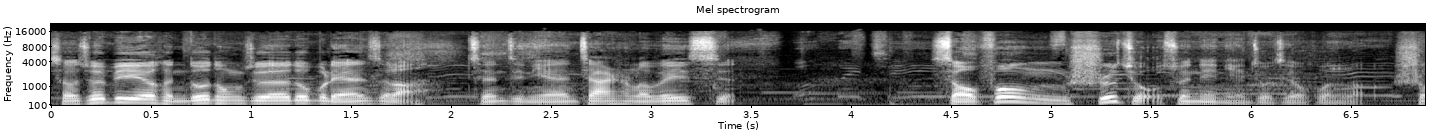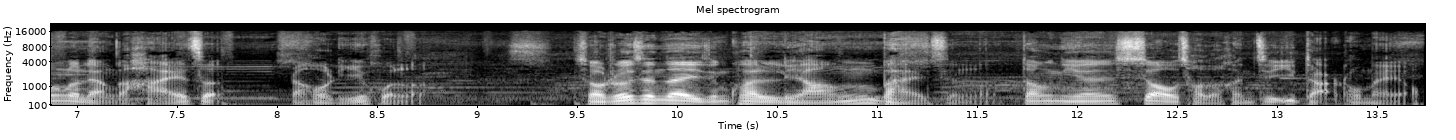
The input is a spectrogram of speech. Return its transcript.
小学毕业，很多同学都不联系了。前几年加上了微信。小凤十九岁那年就结婚了，生了两个孩子，然后离婚了。小哲现在已经快两百斤了，当年校草的痕迹一点都没有。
